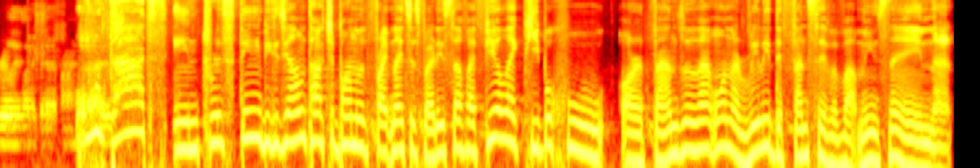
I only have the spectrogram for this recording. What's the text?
really like that franchise. Oh, that's interesting because you haven't touched upon the Five Nights at Freddy's stuff. I feel like people who are fans of that one are really defensive about me saying that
